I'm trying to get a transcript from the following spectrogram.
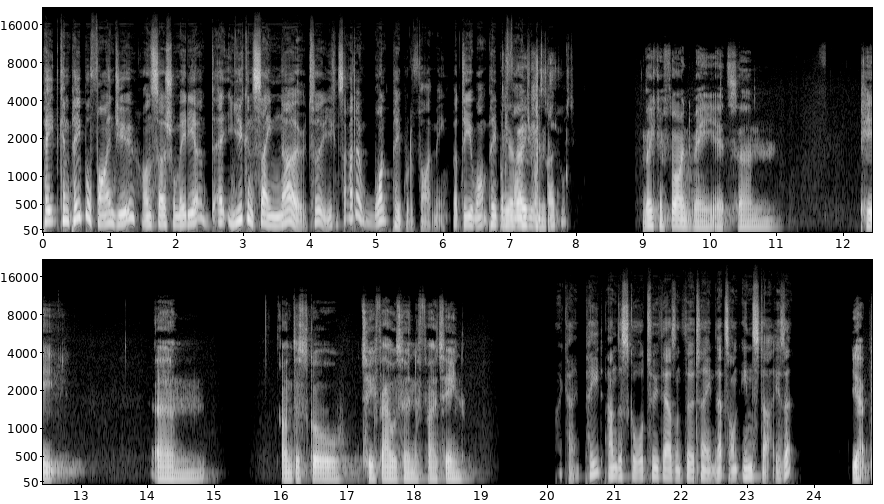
Pete, can people find you on social media? Uh, You can say no too. You can say, I don't want people to find me. But do you want people to Yeah, find they you on can. socials? They can find me. It's um, Pete um, underscore 2013. Okay. Pete underscore 2013. That's on Insta, is it? Yep.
